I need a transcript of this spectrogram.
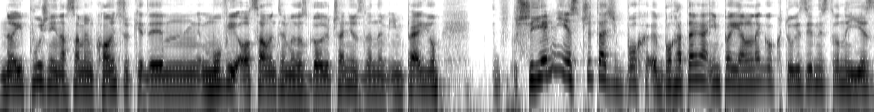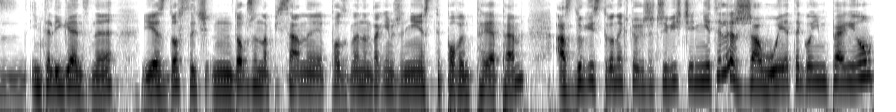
no i później na samym końcu, kiedy mm, mówi o całym tym rozgoryczeniu względem Imperium, przyjemnie jest czytać boh bohatera imperialnego, który z jednej strony jest inteligentny, jest dosyć mm, dobrze napisany pod względem takim, że nie jest typowym trepem, a z drugiej strony, który rzeczywiście nie tyle żałuje tego imperium,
